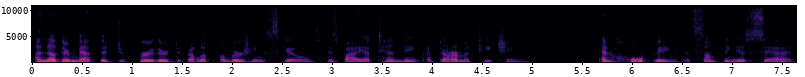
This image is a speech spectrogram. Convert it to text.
Another method to further develop alerting skills is by attending a Dharma teaching and hoping that something is said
